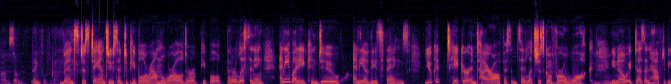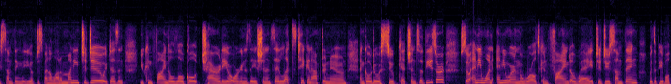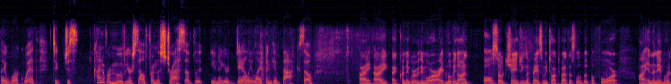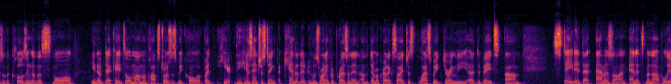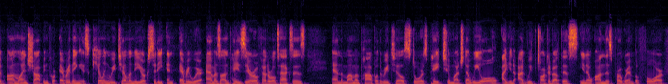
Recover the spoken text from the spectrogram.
Um, so I'm thankful for that. Vince, just to answer, you said to people around the world or people that are listening, anybody can do any of these things. You could take your entire office and say, let's just go for a walk. You know, it doesn't have to be something that you have to spend a lot of money to do. It doesn't, you can find a local charity or organization and say, let's take an afternoon and go to a soup kitchen. So these are, so anyone anywhere in the world can find a way to do something with the people they work with to just kind of remove yourself from the stress of the you know your daily life and give back so I, I, I couldn't agree with you more. All right, moving on. Also changing the face, and we talked about this a little bit before, uh, in the neighborhoods of the closing of the small, you know, decades-old mom and pop stores, as we call it. But here, here's interesting. A candidate who's running for president on the Democratic side just last week during the uh, debates um, stated that Amazon and its monopoly of online shopping for everything is killing retail in New York City and everywhere. Amazon pays zero federal taxes and the mom and pop or the retail stores pay too much. Now we all, I, you know, I, we've talked about this, you know, on this program before.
